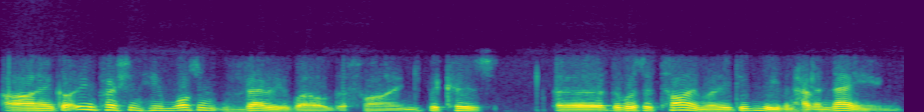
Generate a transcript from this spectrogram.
I got the impression he wasn't very well defined because uh, there was a time when he didn't even have a name.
